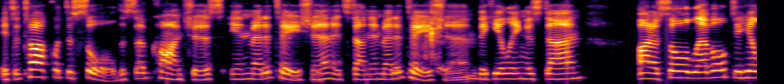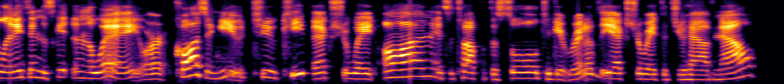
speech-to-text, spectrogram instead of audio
it's a talk with the soul, the subconscious in meditation. It's done in meditation. The healing is done on a soul level to heal anything that's getting in the way or causing you to keep extra weight on. It's a talk with the soul to get rid of the extra weight that you have now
